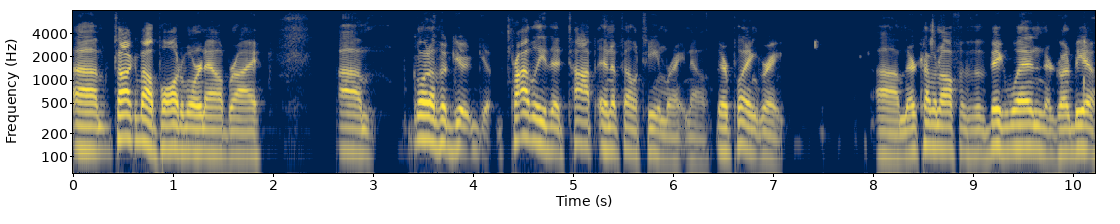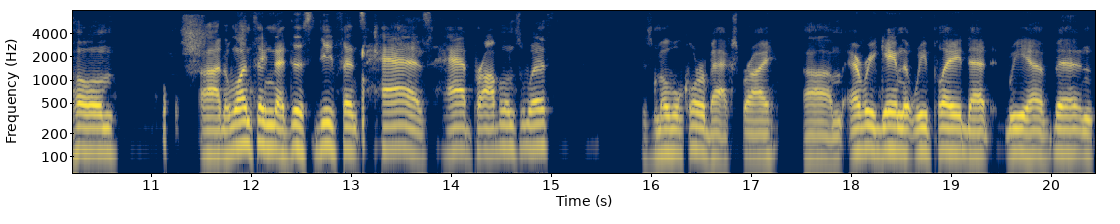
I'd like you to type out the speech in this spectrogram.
Um, talk about Baltimore now, Bry. Um, going up against probably the top NFL team right now. They're playing great. Um, they're coming off of a big win. They're going to be at home. Uh, the one thing that this defense has had problems with is mobile quarterbacks, Bry. Um, every game that we played that we have been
